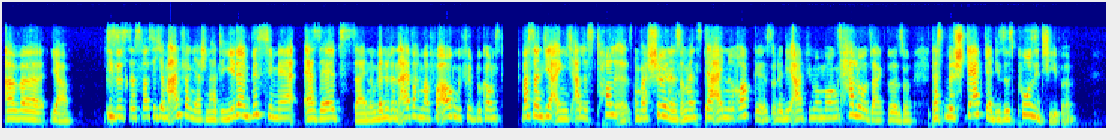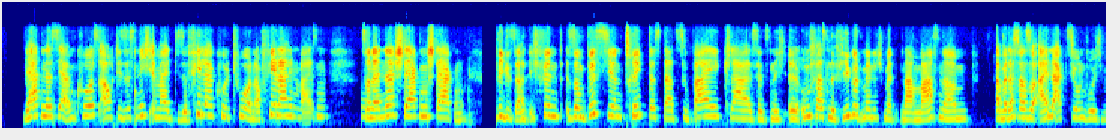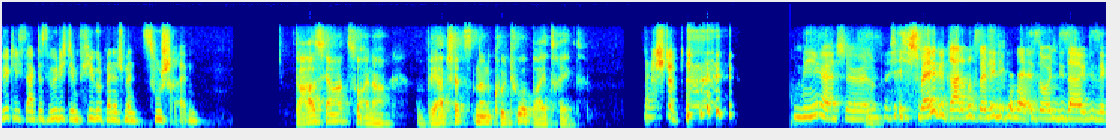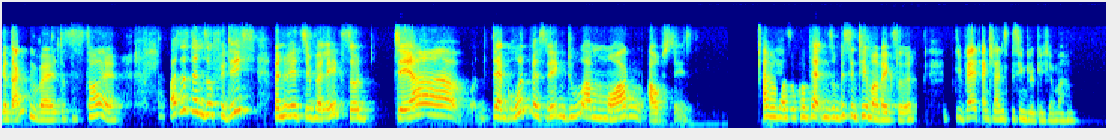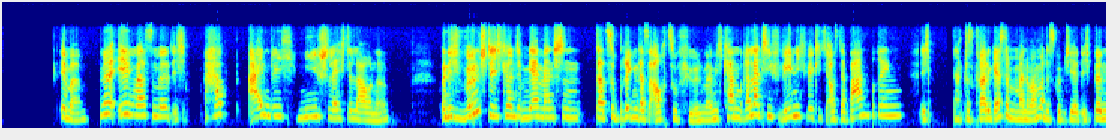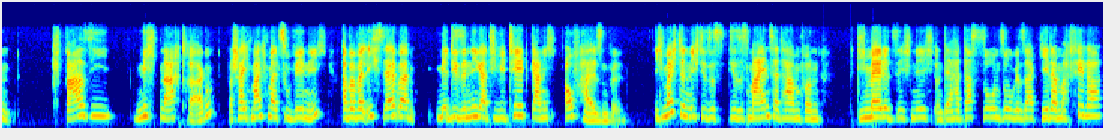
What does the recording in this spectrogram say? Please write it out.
aber ja, dieses, das, was ich am Anfang ja schon hatte, jeder ein bisschen mehr er selbst sein. Und wenn du dann einfach mal vor Augen geführt bekommst, was an dir eigentlich alles toll ist und was schön ist. Und wenn es der eine Rock ist oder die Art, wie man morgens Hallo sagt oder so, das bestärkt ja dieses Positive. Wir hatten das ja im Kurs auch, dieses nicht immer diese Fehlerkultur und auf Fehler hinweisen, sondern ne, stärken, stärken. Wie gesagt, ich finde, so ein bisschen trägt das dazu bei. Klar, ist jetzt nicht äh, umfassende Feelgood-Management-Maßnahmen, aber das war so eine Aktion, wo ich wirklich sage, das würde ich dem Feelgood-Management zuschreiben. Da es ja zu einer wertschätzenden Kultur beiträgt. Ja, stimmt. Mega schön. Ja. Ich, ich, schwelge gerade noch sehr wenig in der, so in dieser diese Gedankenwelt. Das ist toll. Was ist denn so für dich, wenn du jetzt überlegst, so der, der Grund, weswegen du am Morgen aufstehst? Einfach mal so komplett so ein bisschen Themawechsel. Die Welt ein kleines bisschen glücklicher machen. Immer. Ne, irgendwas mit, ich habe eigentlich nie schlechte Laune. Und ich wünschte, ich könnte mehr Menschen dazu bringen, das auch zu fühlen, weil mich kann relativ wenig wirklich aus der Bahn bringen. Ich habe das gerade gestern mit meiner Mama diskutiert. Ich bin quasi nicht nachtragend, wahrscheinlich manchmal zu wenig, aber weil ich selber mir diese Negativität gar nicht aufhalsen will. Ich möchte nicht dieses, dieses Mindset haben von, die meldet sich nicht und der hat das so und so gesagt, jeder macht Fehler.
